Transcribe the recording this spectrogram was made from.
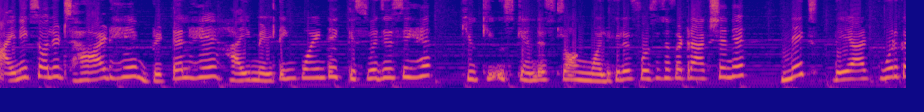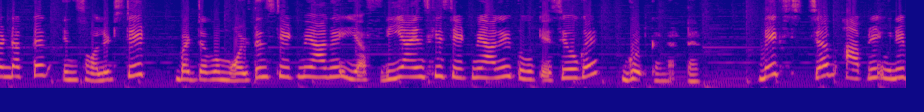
आयनिक सॉलिड्स हार्ड हैं ब्रिटल हैं हाई मेल्टिंग पॉइंट है. किस वजह से है? क्योंकि उसके अंदर strong molecular forces of attraction है। Next they are poor conductor in solid state but जब वो मोल्टन स्टेट में आ गए या फ्री आयंस के स्टेट में आ गए तो वो कैसे हो गए? गुड कंडक्टर नेक्स्ट जब आपने उन्हें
